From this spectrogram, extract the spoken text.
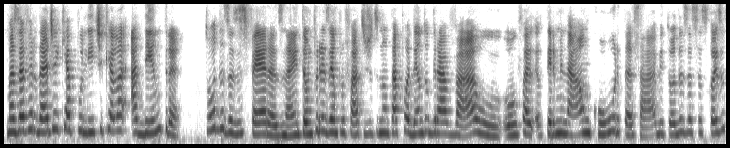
Mas a verdade é que a política ela adentra todas as esferas, né? Então, por exemplo, o fato de tu não estar tá podendo gravar o, ou terminar um curta, sabe? Todas essas coisas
